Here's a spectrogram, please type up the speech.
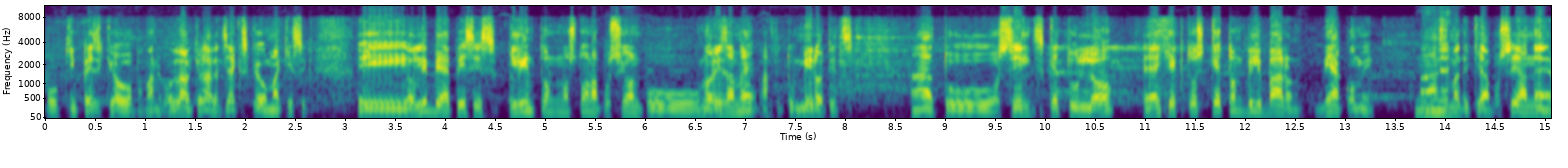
που εκεί παίζει και ο Παπα-Νικολάου και ο Λαρετζάκης και ο Μακίσικ. Η Ολύμπια επίσης πλην των γνωστών απουσιών που γνωρίζαμε, αυτή του Μύρωτιτς, του Σίλτς και του Λό, έχει εκτός και τον Μπίλι Μπάρον, μία ακόμη. Ναι. σημαντική απουσία, ναι.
